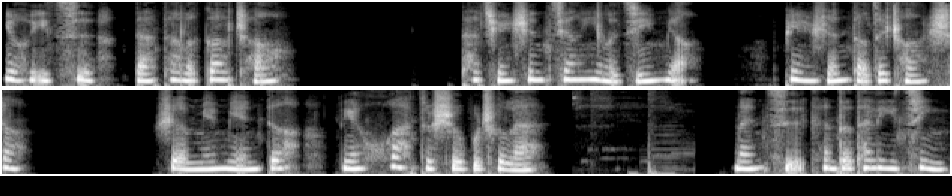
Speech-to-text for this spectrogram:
又一次达到了高潮。她全身僵硬了几秒，便软倒在床上，软绵绵的，连话都说不出来。男子看到她力尽，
